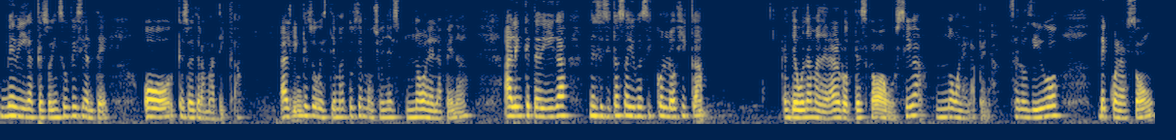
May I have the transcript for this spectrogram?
me diga que soy insuficiente o que soy dramática. Alguien que subestima tus emociones no vale la pena alguien que te diga necesitas ayuda psicológica de una manera grotesca o abusiva, no vale la pena. Se los digo de corazón,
